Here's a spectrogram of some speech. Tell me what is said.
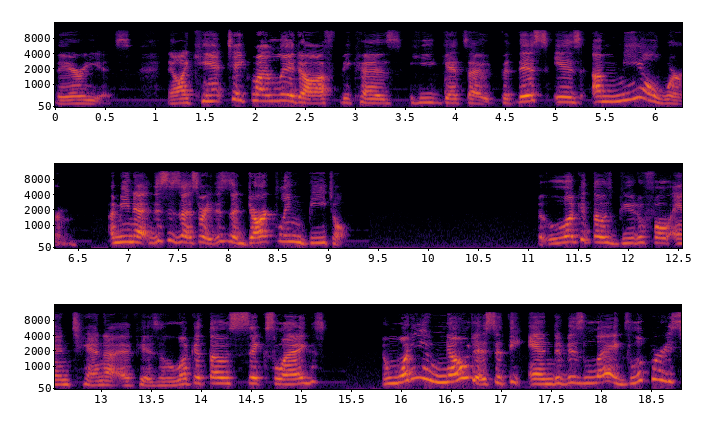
There he is. Now I can't take my lid off because he gets out, but this is a mealworm. I mean, uh, this is a, sorry, this is a darkling beetle. But look at those beautiful antenna of his and look at those six legs. And what do you notice at the end of his legs? Look where his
